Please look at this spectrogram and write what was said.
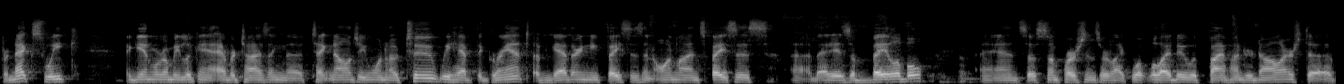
for next week. Again, we're going to be looking at advertising the Technology 102. We have the grant of gathering new faces in online spaces uh, that is available. And so some persons are like, what will I do with $500 to,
